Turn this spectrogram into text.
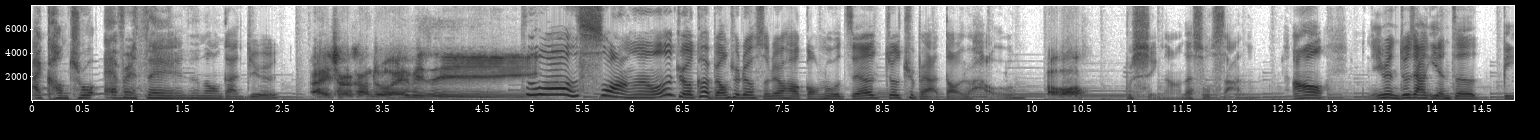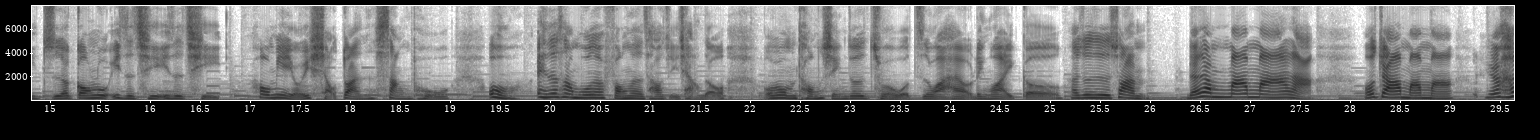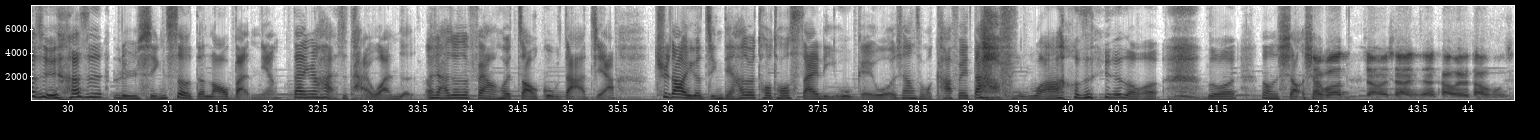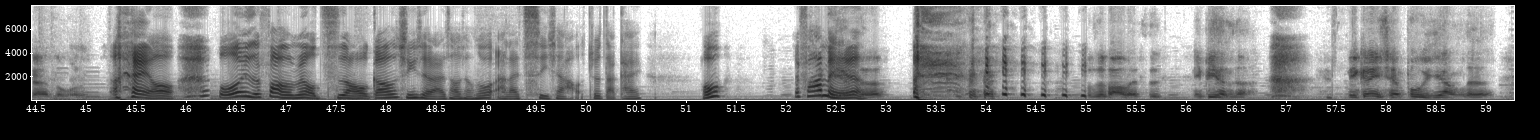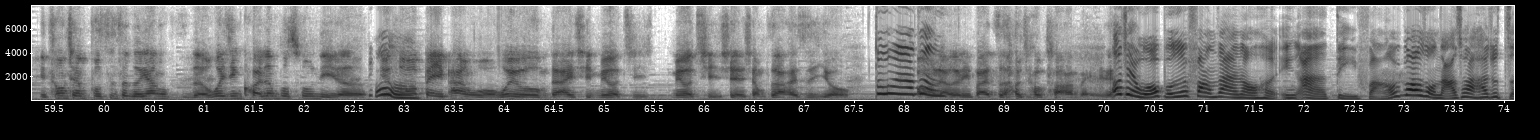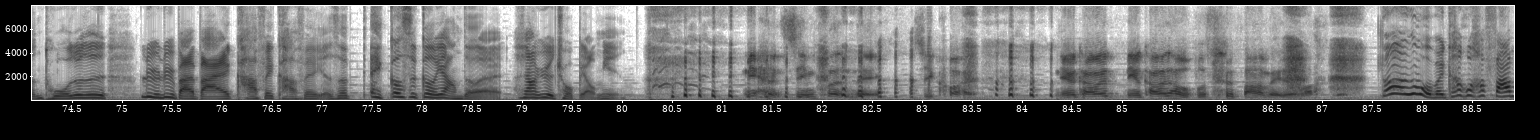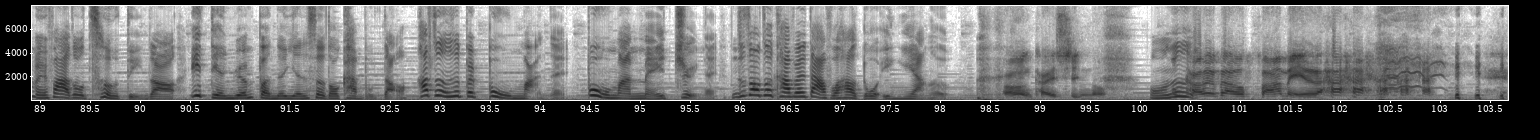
！I control everything 的那种感觉。I try control everything，哇，很爽啊！我就觉得可以不用去六十六号公路，直接就去北海道就好了。好啊，不行啊，在说啥呢？然后。因为你就这样沿着笔直的公路一直骑，一直骑，后面有一小段上坡哦，哎、欸，那上坡那风真的超级强的哦。我们我们同行就是除了我之外，还有另外一个，他就是算比较像妈妈啦，我就叫他妈妈，因为他其实他是旅行社的老板娘，但因为他也是台湾人，而且他就是非常会照顾大家。去到一个景点，他就会偷偷塞礼物给我，像什么咖啡大福啊，或者一些什么什么那种小小。要不要讲一下你那咖啡大福现在怎么了？哎呦，我都一直放着没有吃啊！我刚刚心血来潮想说，啊，来吃一下好，就打开，哦，哎、欸，发霉了。不是发霉，是你变了，你跟以前不一样了。你从前不是这个样子的，我已经快认不出你了。你说要背叛我，我以为我们的爱情没有极没有期限，想不到还是有。对啊，这两个礼拜之后就发霉了。而且我又不是放在那种很阴暗的地方，我不知道怎么拿出来，它就整坨就是绿绿白白、咖啡咖啡颜色，哎、欸，各式各样的、欸，哎，像月球表面。你很兴奋呢、欸，奇怪。你的咖啡，你的咖啡豆不是发霉了吗？当然是我没看过它发霉发的这么彻底，你知道一点原本的颜色都看不到，它真的是被布满哎，布满霉菌哎，你就知道这咖啡大福它有多营养了。好像很开心哦、喔。我们这咖啡豆发霉了，哈哈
